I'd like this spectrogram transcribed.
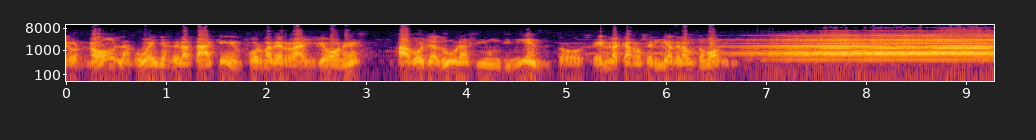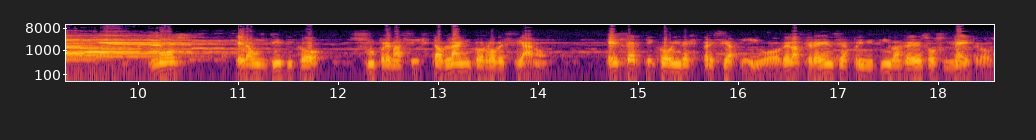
pero no las huellas del ataque en forma de rayones, abolladuras y hundimientos en la carrocería del automóvil. Moss era un típico supremacista blanco rodesiano, escéptico y despreciativo de las creencias primitivas de esos negros,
